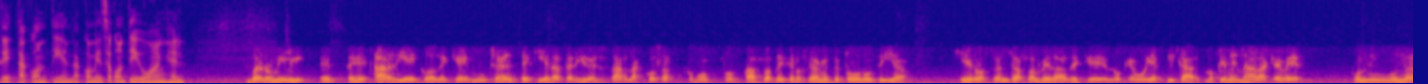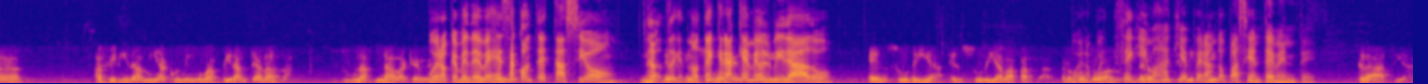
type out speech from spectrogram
esta contienda. Comienza contigo, Ángel. Bueno, Mili, este, a riesgo de que mucha gente quiera tergiversar las cosas como pasa desgraciadamente todos los días, quiero hacer la salvedad de que lo que voy a explicar no tiene nada que ver con ninguna afinidad mía con ningún aspirante a nada. nada que ver. Bueno, que me debes esa contestación. No, te creas que me he olvidado en su día, en su día va a pasar. Pero bueno, pues seguimos aquí esperando pacientemente. Gracias.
